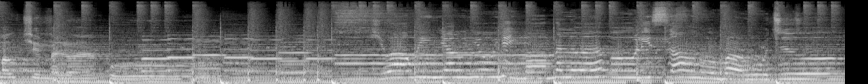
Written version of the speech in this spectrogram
မောက်ချင်မလွမ်းဘူး မှာမလွမ်းဘူးလီဆောင်လို့မောင်ကျူမော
